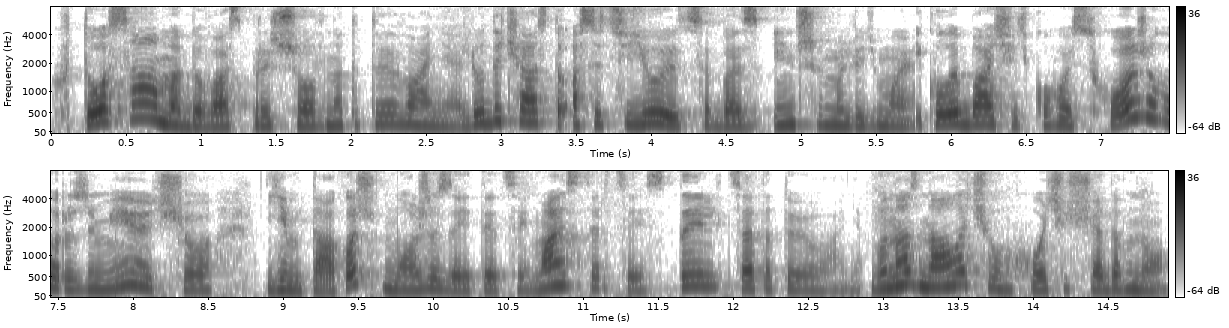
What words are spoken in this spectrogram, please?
хто саме до вас прийшов на татуювання. Люди часто асоціюють себе з іншими людьми, і коли бачать когось схожого, розуміють, що їм також може зайти цей майстер, цей стиль, це татуювання. Вона знала, чого хоче ще давно.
